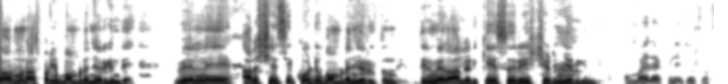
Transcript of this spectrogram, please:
గవర్నమెంట్ హాస్పిటల్కి పంపడం జరిగింది. వీళ్ళని అరెస్ట్ చేసి కోర్టుకు పంపడం జరుగుతుంది. దీని మీద ఆల్రెడీ కేసు రిజిస్టర్ చేయడం జరిగింది. అమ్మాయిలు ఎక్కడి నుంచి వచ్చారు?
